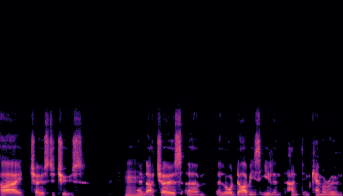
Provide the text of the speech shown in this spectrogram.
I chose to choose. Mm. And I chose um, a Lord Derby's eland hunt in Cameroon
